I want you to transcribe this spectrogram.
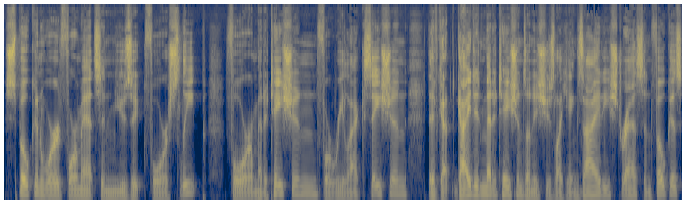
spoken word formats and music for sleep for meditation, for relaxation. They've got guided meditations on issues like anxiety, stress, and focus,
